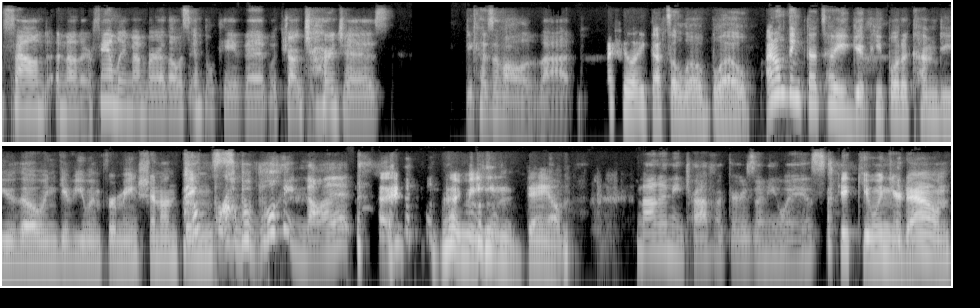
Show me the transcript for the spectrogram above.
found another family member that was implicated with drug charges because of all of that. I feel like that's a low blow. I don't think that's how you get people to come to you though and give you information on things. Probably not. I mean, damn. Not any traffickers, anyways. Kick you when you're down.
